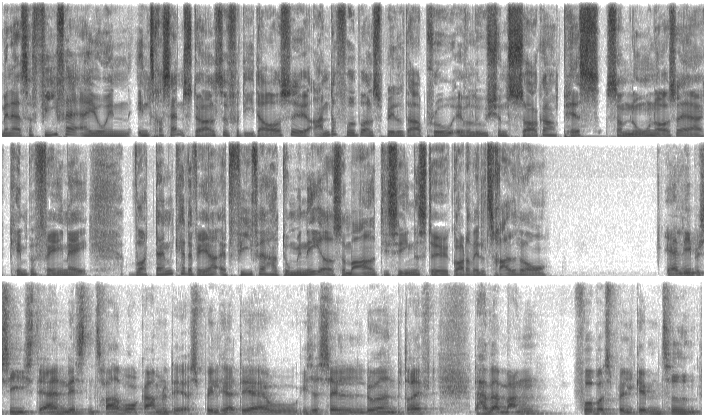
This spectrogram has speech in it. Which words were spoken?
Men altså, FIFA er jo en interessant størrelse, fordi der er også andre fodboldspil, der er Pro Evolution Soccer, PES, som nogen også er kæmpe fan af. Hvordan kan det være, at FIFA har domineret så meget de seneste godt og vel 30 år? Ja, lige præcis. Det er næsten 30 år gammel det her spil her. Det er jo i sig selv noget af en bedrift. Der har været mange fodboldspil gennem tiden.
